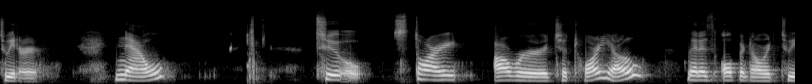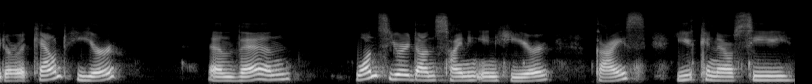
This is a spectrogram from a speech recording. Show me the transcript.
Twitter. Now, to start our tutorial, let us open our Twitter account here. And then, once you're done signing in here, guys, you can now see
